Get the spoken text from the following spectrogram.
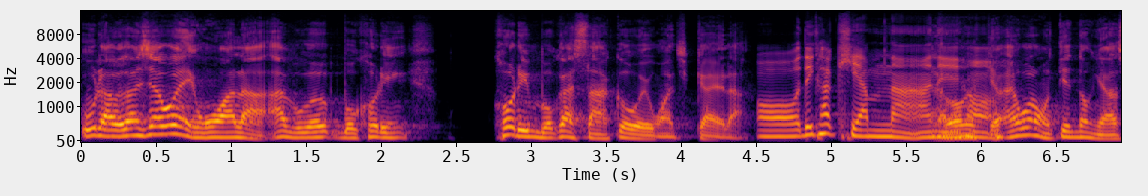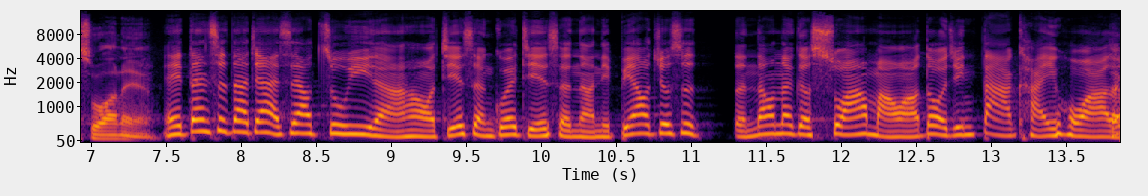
有啦有当时我会换啦，啊，不过无可能。可能无甲三个月换一届啦。哦，你较欠啦，安尼吼。哎，我用电动牙刷呢。哎，但是大家还是要注意啦，吼，节省归节省啦，你不要就是。等到那个刷毛啊，都已经大开花了，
